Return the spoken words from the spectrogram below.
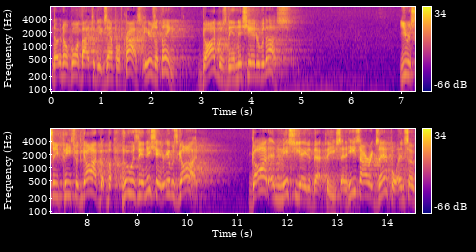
No, no, going back to the example of Christ, here's the thing God was the initiator with us. You received peace with God, but, but who was the initiator? It was God. God initiated that peace, and He's our example. And so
